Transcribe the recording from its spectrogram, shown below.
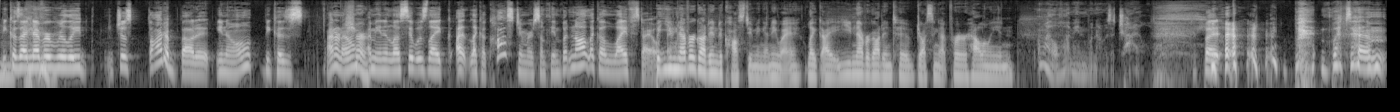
because I never really just thought about it, you know, because I don't know. Sure. I mean, unless it was like a, like a costume or something, but not like a lifestyle. But you never got into costuming anyway. Like I, you never got into dressing up for Halloween. Well, I mean, when I was a child. But but but um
